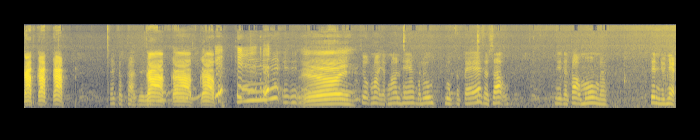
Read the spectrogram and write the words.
กราบกราบกราบ ใช้กับกาดเลยกราบกราบกราบเอ๊ะเอ๊ะเอ๊ะเอ้ยโชคหน่อยอยากนอนแห้งปะลุงลูกตั้งแต่เช้าๆนี่ก็เก้าโมงเลยเต้นอยู่แหนก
